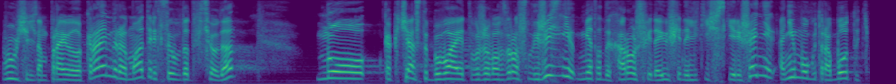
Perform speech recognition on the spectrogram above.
выучили там правила Крамера, матрицы, вот это все, да? Но, как часто бывает уже во взрослой жизни, методы хорошие, дающие аналитические решения, они могут работать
